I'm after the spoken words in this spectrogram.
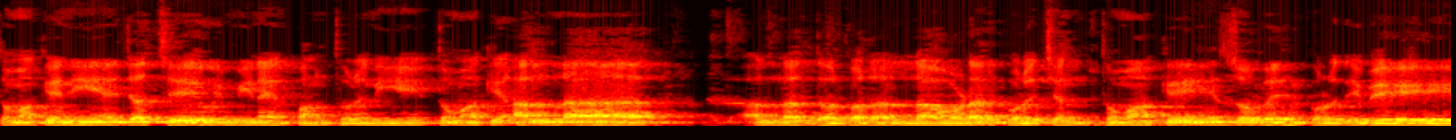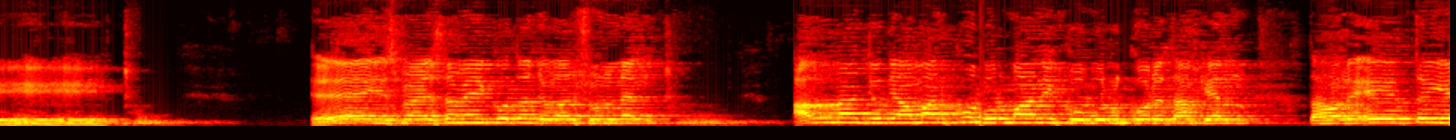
তোমাকে নিয়ে যাচ্ছে ওই মিনের পান্তরে নিয়ে। তোমাকে আল্লাহ, আল্লাহর দরবার, আল্লাহ অর্ডার করেছেন, তোমাকে জবে করে দিবে। এ ইসমাইল ইসলাম এই কথা যখন শুনলেন। আল্লাহ যদি আমার কুরবানি কবুল করে থাকেন, তাহলে এর থেকে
